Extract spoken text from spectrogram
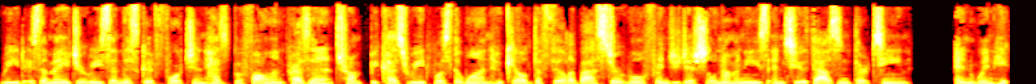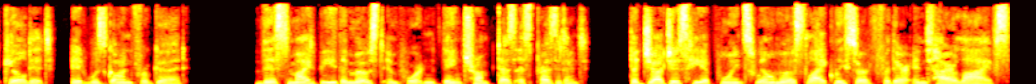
Reid is a major reason this good fortune has befallen President Trump because Reid was the one who killed the filibuster rule for judicial nominees in 2013. And when he killed it, it was gone for good. This might be the most important thing Trump does as president. The judges he appoints will most likely serve for their entire lives,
